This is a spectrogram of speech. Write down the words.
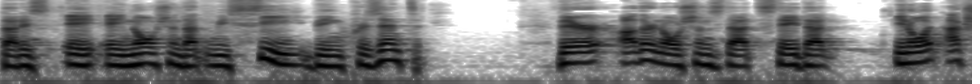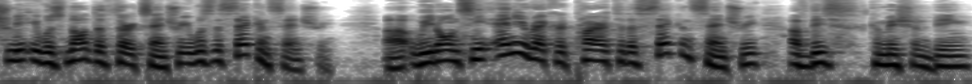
That is a, a notion that we see being presented. There are other notions that state that, you know what, actually it was not the third century, it was the second century. Uh, we don't see any record prior to the second century of this commission being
